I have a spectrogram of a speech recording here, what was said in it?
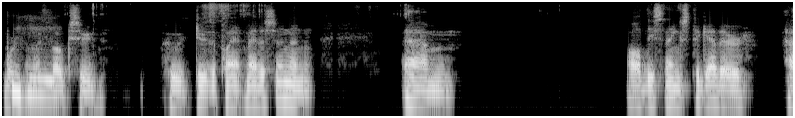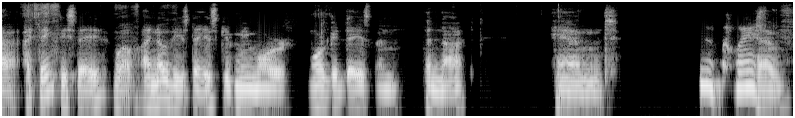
working mm-hmm. with folks who who do the plant medicine and um, all these things together. Uh, I think these days, well, I know these days give me more more good days than than not, and of course. have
